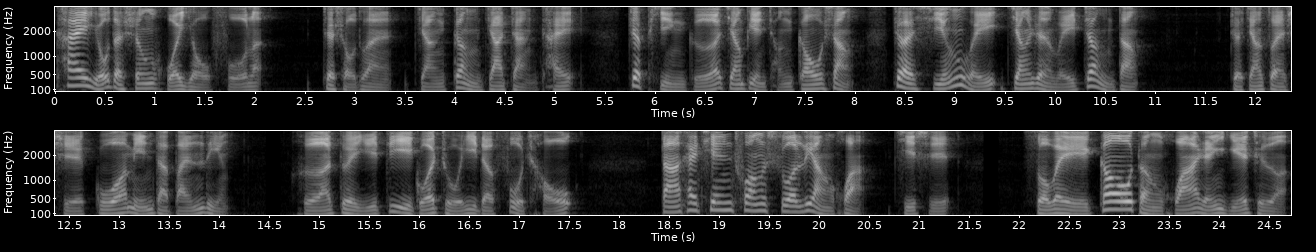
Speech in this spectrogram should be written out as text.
开油的生活有福了，这手段。将更加展开，这品格将变成高尚，这行为将认为正当，这将算是国民的本领和对于帝国主义的复仇。打开天窗说亮话，其实所谓高等华人也者，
